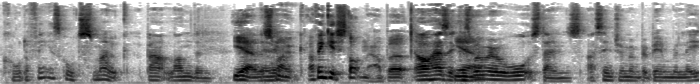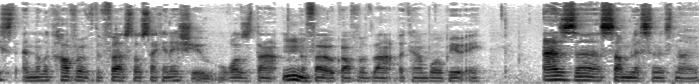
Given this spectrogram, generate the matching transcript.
called, I think it's called Smoke, about London. Yeah, the Yeah. smoke. I think it's stopped now, but Oh, has it? Because Yeah. when we were at Waterstones, I seem to remember it being released, and on the cover of the first or second issue was that Mm. a photograph of that, the Camberwell Beauty. As uh, some listeners know,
